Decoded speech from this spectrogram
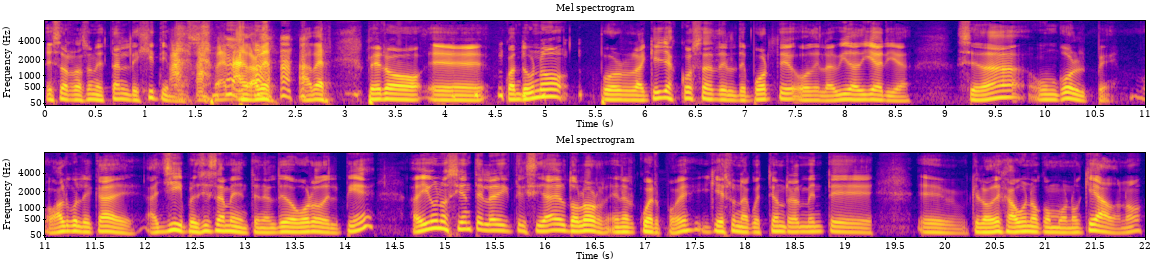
esas razones tan legítimas. Ah, a, ver, a ver. Pero eh, cuando uno, por aquellas cosas del deporte o de la vida diaria, se da un golpe o algo le cae allí precisamente en el dedo gordo del pie, ahí uno siente la electricidad del dolor en el cuerpo, ¿eh? y que es una cuestión realmente eh, que lo deja a uno como noqueado, ¿no?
